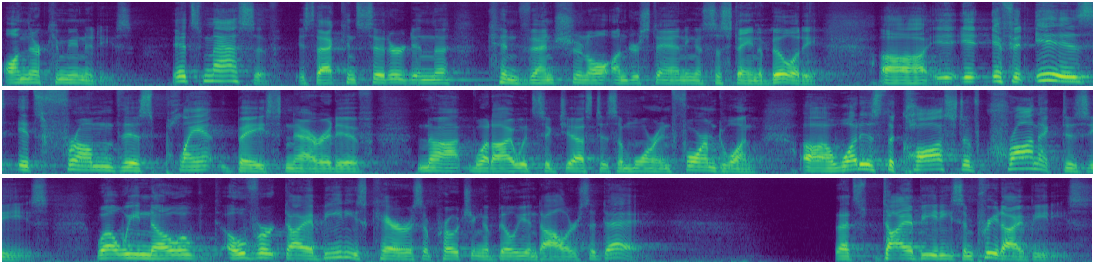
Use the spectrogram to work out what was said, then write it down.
on their communities. It's massive. Is that considered in the conventional understanding of sustainability? Uh, it, if it is, it's from this plant based narrative, not what I would suggest is a more informed one. Uh, what is the cost of chronic disease? Well, we know overt diabetes care is approaching a billion dollars a day. That's diabetes and prediabetes.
